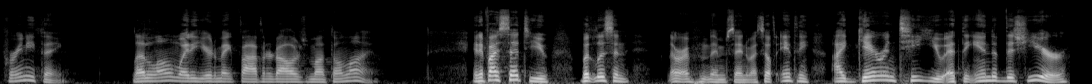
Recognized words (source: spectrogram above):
for anything, let alone wait a year to make $500 a month online. And if I said to you, but listen, or I'm saying to myself, Anthony, I guarantee you at the end of this year,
